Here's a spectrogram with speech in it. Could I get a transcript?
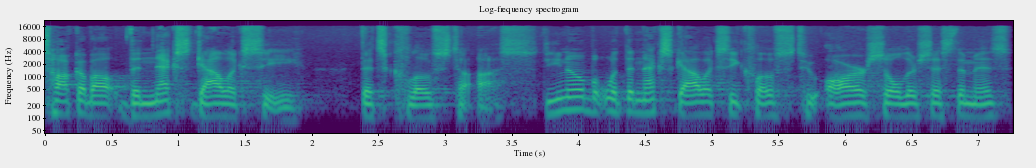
talk about the next galaxy that's close to us. Do you know what the next galaxy close to our solar system is?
